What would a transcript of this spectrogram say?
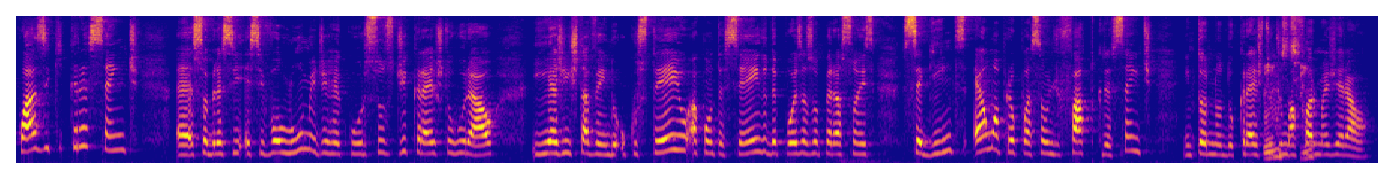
quase que crescente é, sobre esse, esse volume de recursos de crédito rural e a gente está vendo o custeio acontecendo, depois as operações seguintes. É uma preocupação de fato crescente em torno do crédito sim, de uma sim. forma geral?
